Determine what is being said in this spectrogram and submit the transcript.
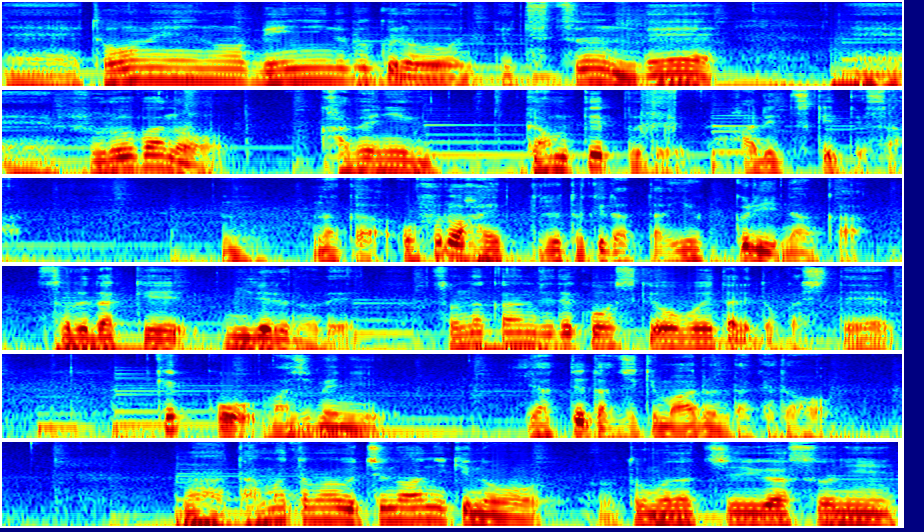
えー透明のビニール袋で包んで、えー風呂場の壁にガムテープで貼り付けてさ、うん、なんかお風呂入ってる時だったらゆっくりなんかそれだけ見れるのでそんな感じで公式を覚えたりとかして結構真面目にやってた時期もあるんだけどまあたまたまうちの兄貴の友達が数人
